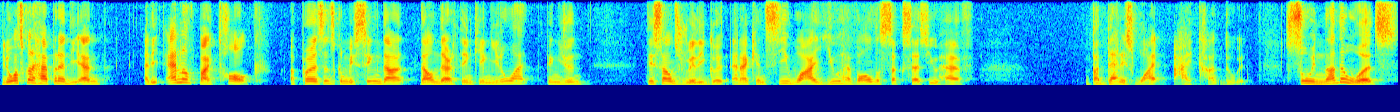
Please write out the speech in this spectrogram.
You know what's going to happen at the end? At the end of my talk, a person's going to be sitting down, down there thinking, you know what, Peng Joon, this sounds really good, and I can see why you have all the success you have, but that is why I can't do it. So in other words,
